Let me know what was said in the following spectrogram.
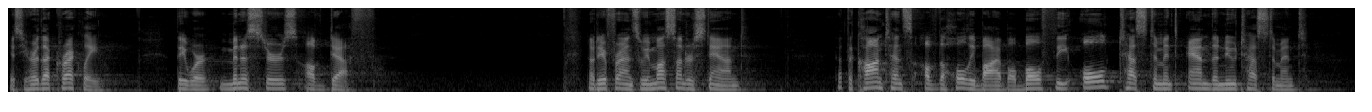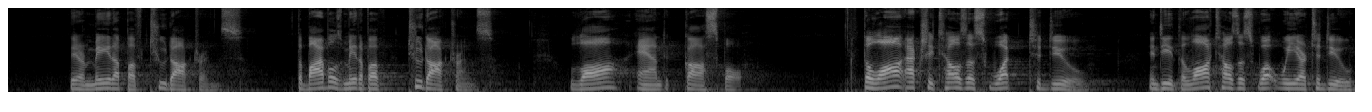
Yes, you heard that correctly. They were ministers of death. Now, dear friends, we must understand that the contents of the Holy Bible, both the Old Testament and the New Testament, they are made up of two doctrines. The Bible is made up of two doctrines law and gospel. The law actually tells us what to do. Indeed, the law tells us what we are to do.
